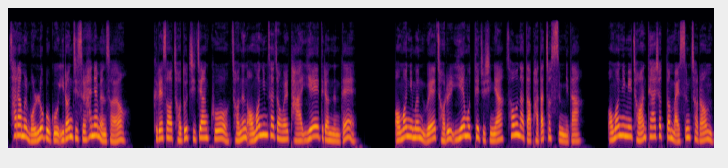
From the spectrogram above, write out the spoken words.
사람을 뭘로 보고 이런 짓을 하냐면서요. 그래서 저도 지지 않고 저는 어머님 사정을 다 이해해드렸는데 어머님은 왜 저를 이해 못 해 주시냐 서운하다 받아쳤습니다. 어머님이 저한테 하셨던 말씀처럼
